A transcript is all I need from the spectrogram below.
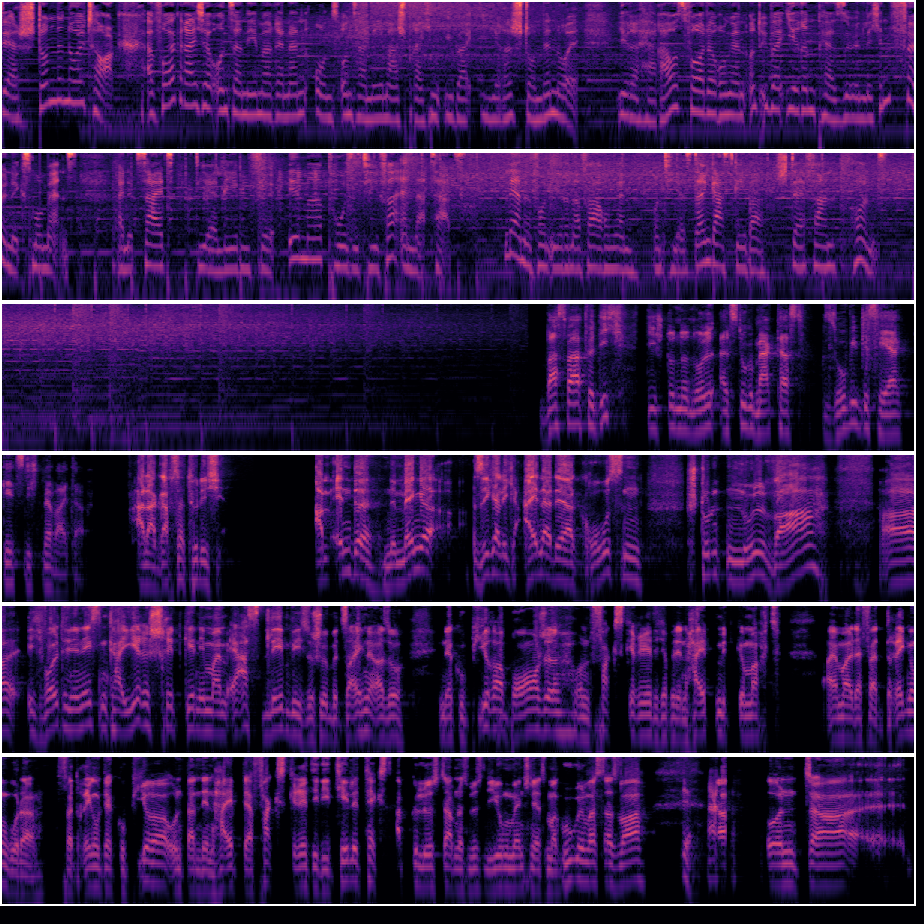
Der Stunde Null Talk. Erfolgreiche Unternehmerinnen und Unternehmer sprechen über ihre Stunde Null, ihre Herausforderungen und über ihren persönlichen Phoenix-Moment. Eine Zeit, die ihr Leben für immer positiv verändert hat. Lerne von ihren Erfahrungen. Und hier ist dein Gastgeber, Stefan Hund. Was war für dich die Stunde Null, als du gemerkt hast, so wie bisher geht's nicht mehr weiter? Ah, da gab es natürlich am Ende eine Menge. Sicherlich einer der großen Stunden Null war. Äh, ich wollte den nächsten Karriereschritt gehen in meinem ersten Leben, wie ich so schön bezeichne, also in der Kopiererbranche und Faxgeräte. Ich habe den Hype mitgemacht. Einmal der Verdrängung oder Verdrängung der Kopierer und dann den Hype der Faxgeräte, die Teletext abgelöst haben. Das müssen die jungen Menschen jetzt mal googeln, was das war. Ja. Und äh,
